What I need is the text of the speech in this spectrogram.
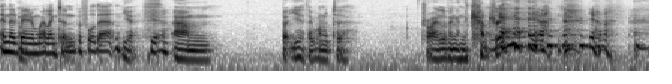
And they'd been oh. in Wellington before that. Yeah. Yeah. Um, but yeah, they wanted to try living in the country. Yeah. yeah. yeah.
